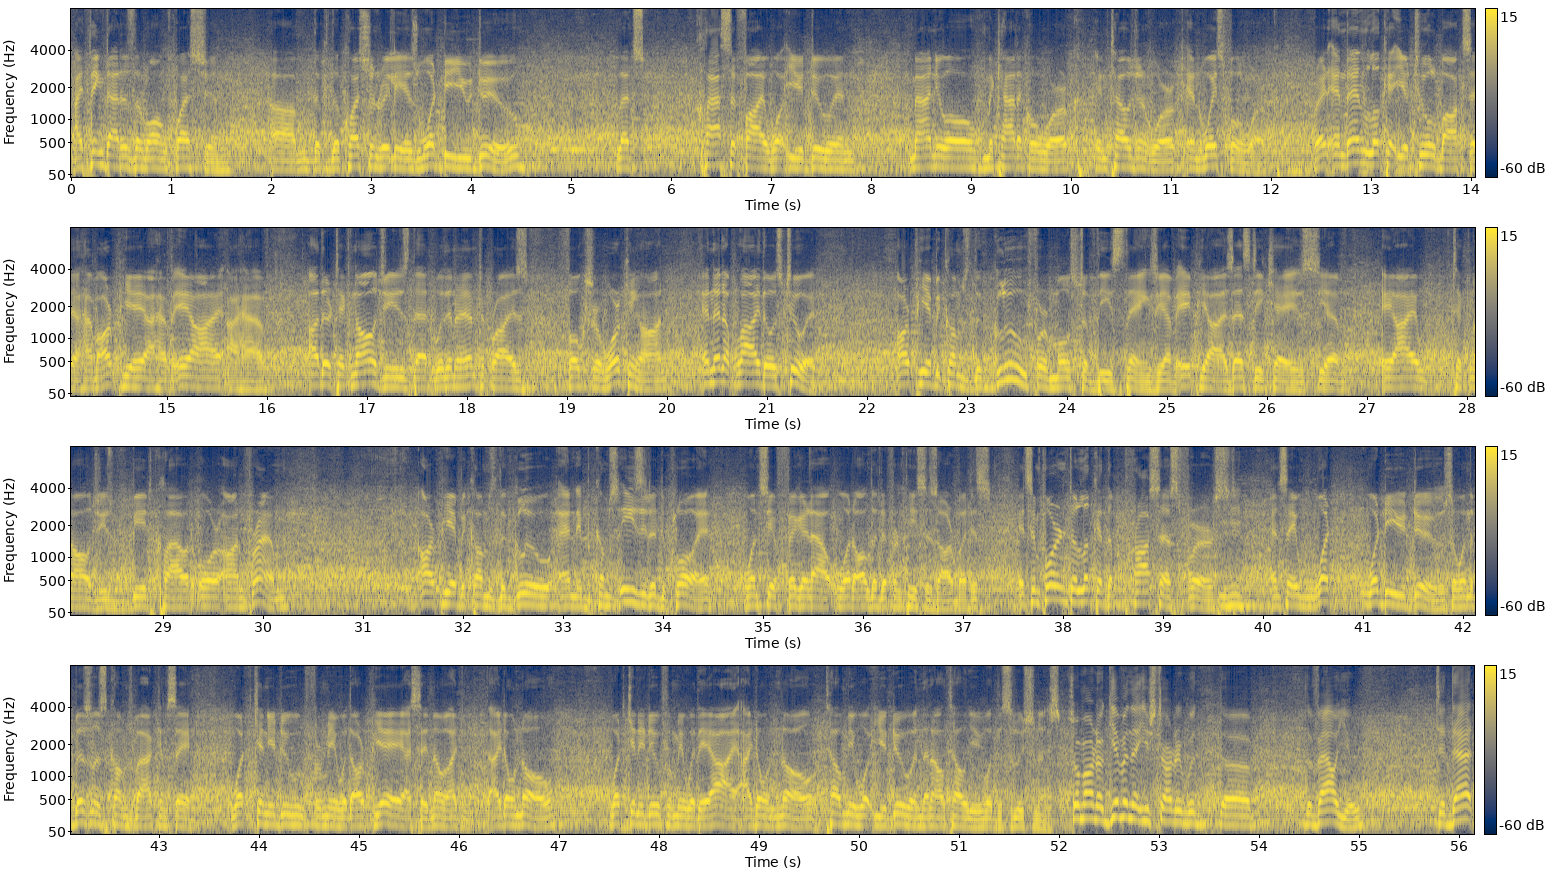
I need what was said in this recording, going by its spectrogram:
I think that is the wrong question. Um, the, the question really is, what do you do? Let's classify what you do in manual, mechanical work, intelligent work, and wasteful work, right? And then look at your toolbox, say I have RPA, I have AI, I have other technologies that within an enterprise folks are working on, and then apply those to it. RPA becomes the glue for most of these things. You have APIs, SDKs, you have AI technologies, be it cloud or on-prem. RPA becomes the glue and it becomes easy to deploy once you've figured out what all the different pieces are. But it's, it's important to look at the process 1st mm -hmm. and say, what, what do you do? So when the business comes back and say, what can you do for me with RPA? I say, no, I, I don't know what can you do for me with AI? I don't know. Tell me what you do and then I'll tell you what the solution is. So Armando, given that you started with the, the value, did that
